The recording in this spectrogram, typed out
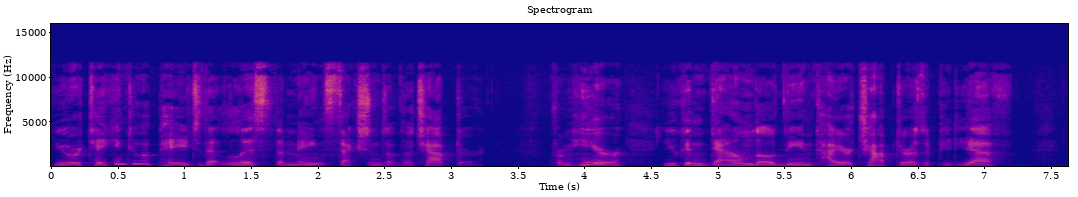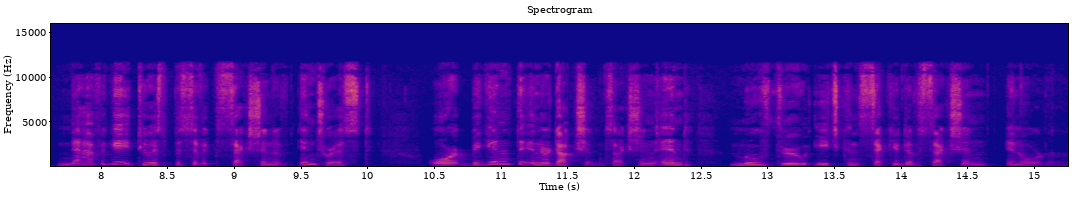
you are taken to a page that lists the main sections of the chapter. From here, you can download the entire chapter as a PDF, navigate to a specific section of interest, or begin at the introduction section and move through each consecutive section in order.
